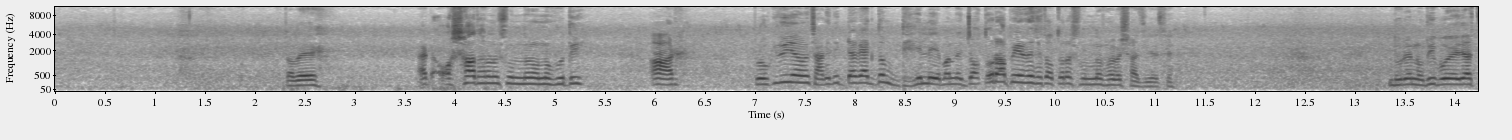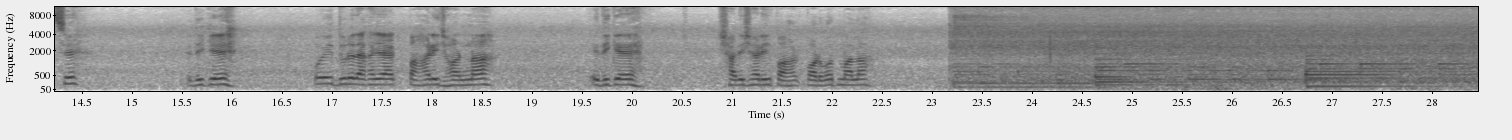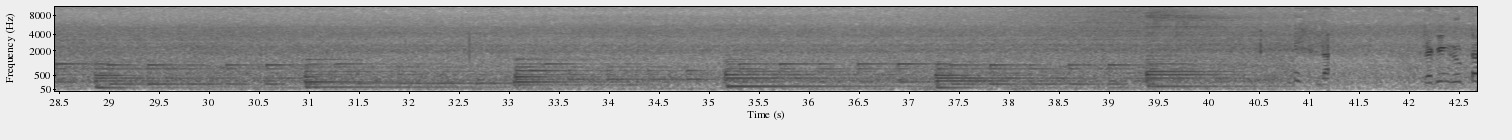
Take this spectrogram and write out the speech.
তবে একটা অসাধারণ সুন্দর অনুভূতি আর প্রকৃতি যেন চারিদিকটাকে একদম ঢেলে মানে যতটা পেরেছে ততটা সুন্দরভাবে সাজিয়েছে। দূরে নদী বয়ে যাচ্ছে। এদিকে ওই দূরে দেখা যায় এক পাহাড়ি ঝর্ণা। এদিকে সারি সারি পাহাড় পর্বতমালা।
